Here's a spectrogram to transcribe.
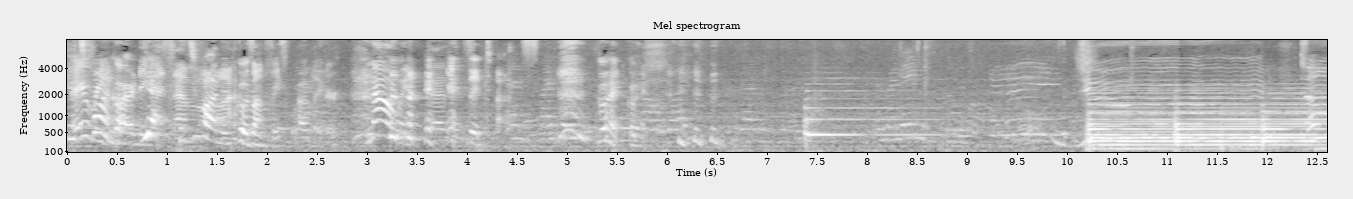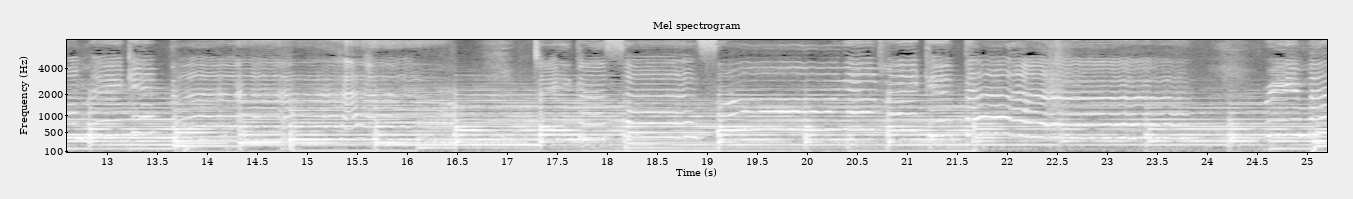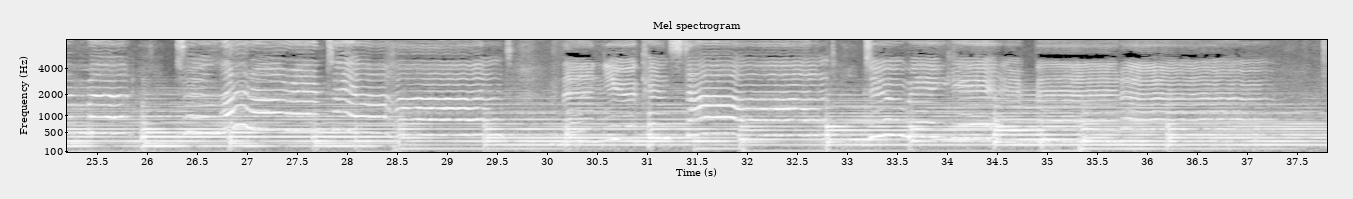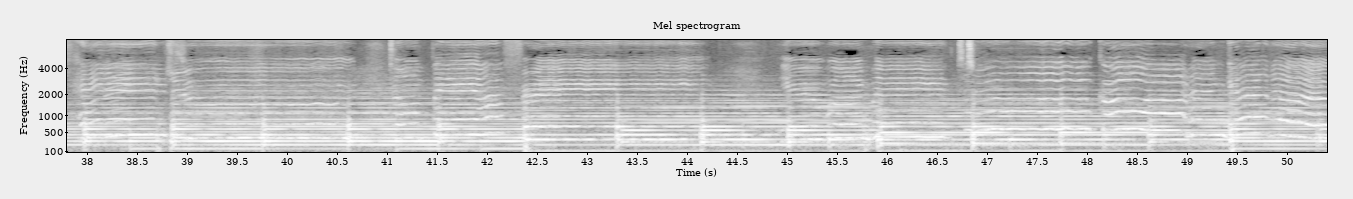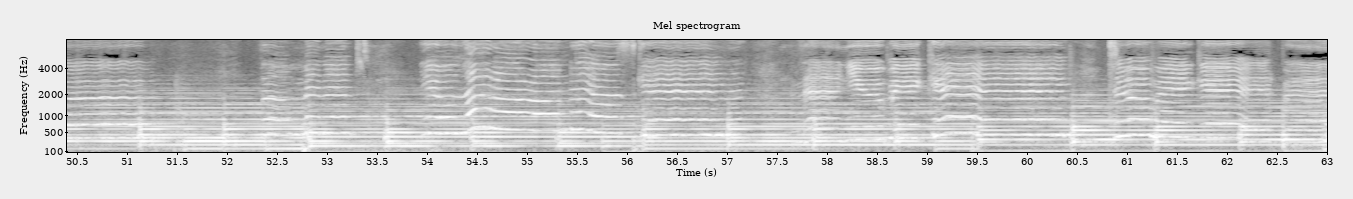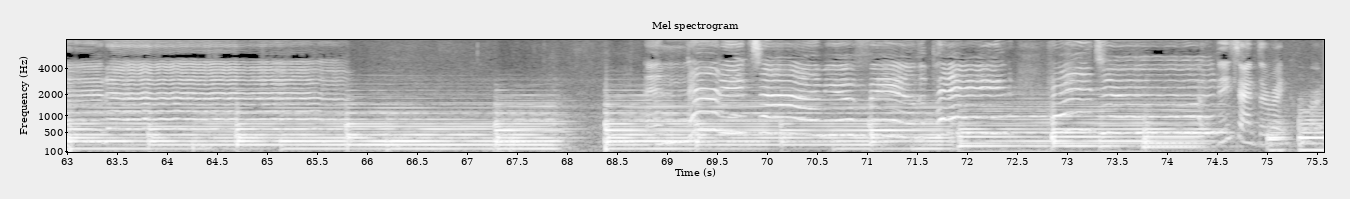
It's fun. yes, it's fun. It goes on Facebook okay. later. No, it doesn't. yes, it does. Go ahead, go ahead. kind of the right chord.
